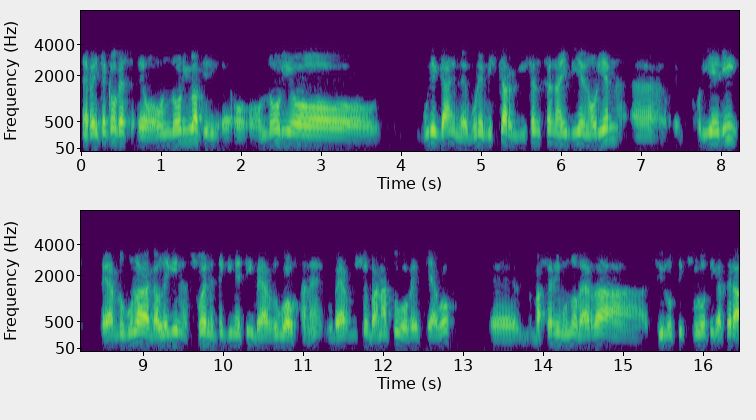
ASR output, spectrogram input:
erraiteko bez, e, ondorioak, e, ondorio gure gain, gure bizkar gizentzen nahi dien horien, uh, hori eri, behar dugula galdegin, zuen etekinetik behar dugu hau eh? behar duzu banatu gobeziago, eh, baserri mundu behar da zilotik, zulotik atera,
